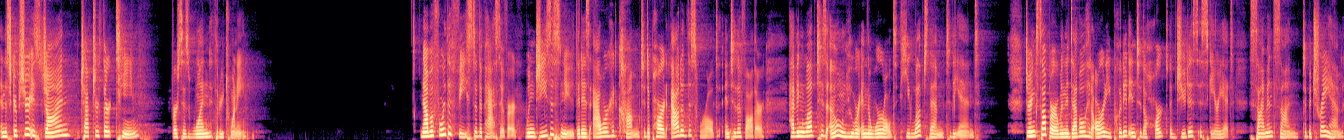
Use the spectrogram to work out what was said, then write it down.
And the scripture is John chapter 13, verses 1 through 20. Now, before the feast of the Passover, when Jesus knew that his hour had come to depart out of this world and to the Father, having loved his own who were in the world, he loved them to the end. During supper, when the devil had already put it into the heart of Judas Iscariot, Simon's son, to betray him,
